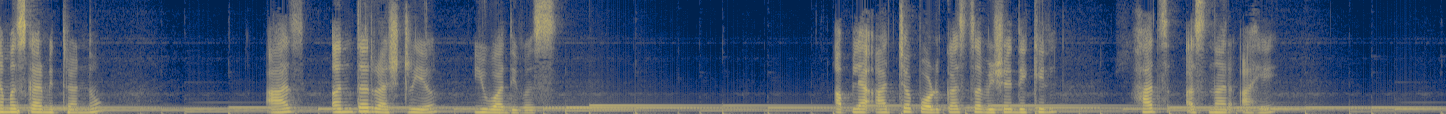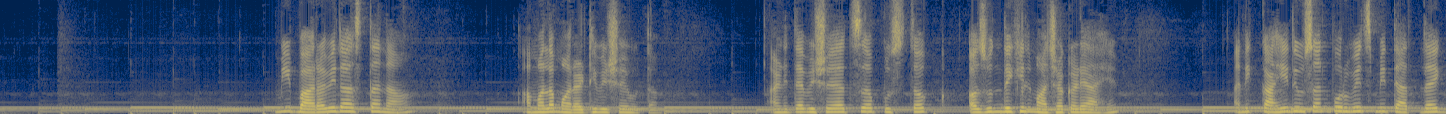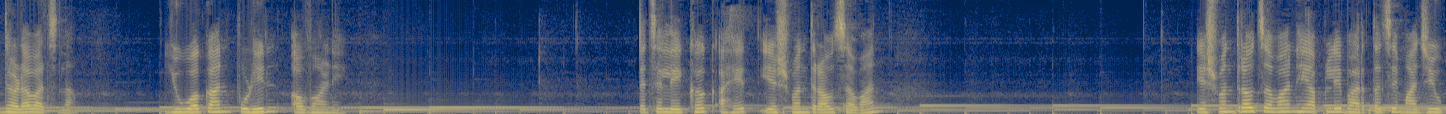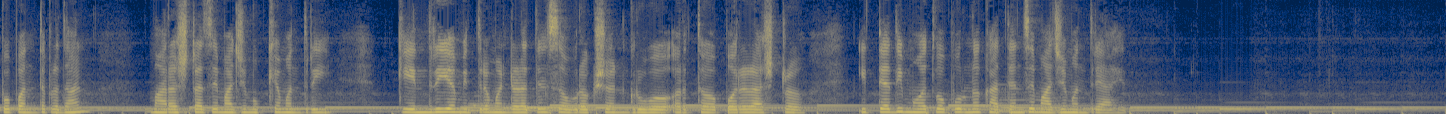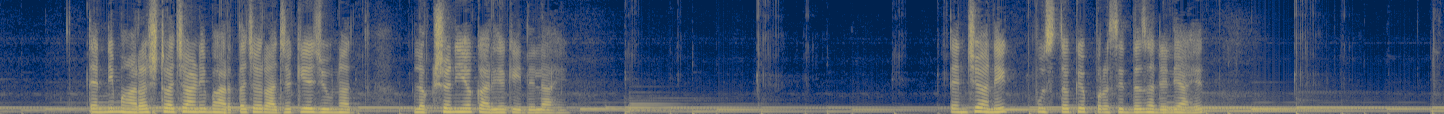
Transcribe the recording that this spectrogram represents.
नमस्कार मित्रांनो. आज आंतरराष्ट्रीय युवा दिवस. आपल्या आजच्या पॉडकास्टचा विषय देखील हाच असणार आहे. मी बारावीला असताना आम्हाला मराठी विषय होता. आणि त्या विषयाचं पुस्तक अजून देखील माझ्याकडे आहे. आणि काही दिवसांपूर्वीच मी त्यातला एक धडा वाचला. युवकांपुढील आव्हाने. त्याचे लेखक आहेत यशवंतराव चव्हाण. यशवंतराव चव्हाण हे आपले भारताचे माजी उपपंतप्रधान महाराष्ट्राचे माजी मुख्यमंत्री केंद्रीय मित्रमंडळातील संरक्षण गृह अर्थ परराष्ट्र इत्यादी महत्त्वपूर्ण खात्यांचे माजी मंत्री आहेत. त्यांनी महाराष्ट्राच्या आणि भारताच्या राजकीय जीवनात लक्षणीय कार्य केलेलं आहे. त्यांची अनेक पुस्तके प्रसिद्ध झालेली आहेत.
